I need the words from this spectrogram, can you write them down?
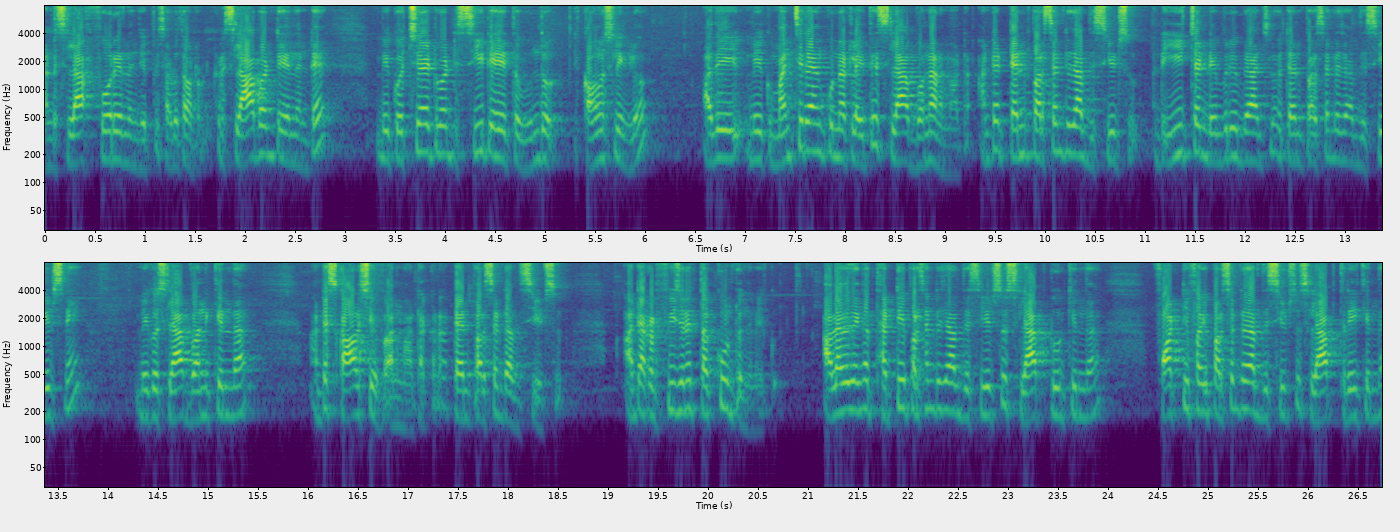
అండ్ స్లాబ్ ఫోర్ ఏందని చెప్పేసి అడుగుతూ ఉంటారు. ఇక్కడ స్లాబ్ అంటే ఏంటంటే మీకు వచ్చినటువంటి సీట్ ఏదైతే ఉందో కౌన్సిలింగ్లో అది మీకు మంచి ర్యాంక్ ఉన్నట్లయితే స్లాబ్ వన్ అనమాట అంటే ten percentage of the seats అంటే ఈచ్ అండ్ ఎవ్రీ బ్రాంచ్లో టెన్ పర్సెంటేజ్ ఆఫ్ ది సీట్స్ని మీకు స్లాబ్ వన్ కింద అంటే స్కాలర్షిప్ అనమాట అక్కడ ten percent of the seats అంటే అక్కడ ఫీజు అనేది తక్కువ ఉంటుంది మీకు. అదేవిధంగా thirty percentage of the seats slab two కింద forty five percentage of the seats slab three కింద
